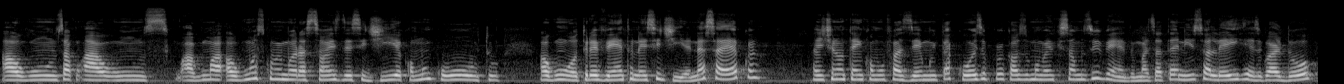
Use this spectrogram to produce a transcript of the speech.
alguns, alguns, alguma, algumas comemorações desse dia, como um culto, algum outro evento nesse dia. Nessa época, a gente não tem como fazer muita coisa por causa do momento que estamos vivendo, mas até nisso a lei resguardou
